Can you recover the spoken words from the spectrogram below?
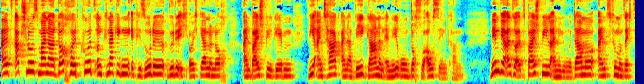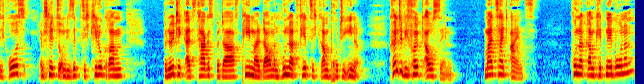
Als Abschluss meiner doch heute kurz und knackigen Episode würde ich euch gerne noch ein Beispiel geben, wie ein Tag einer veganen Ernährung doch so aussehen kann. Nehmen wir also als Beispiel eine junge Dame, 1,65 groß, im Schnitt so um die 70 Kilogramm, benötigt als Tagesbedarf Pi mal Daumen 140 Gramm Proteine könnte wie folgt aussehen. Mahlzeit 1. 100 Gramm Kidneybohnen,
